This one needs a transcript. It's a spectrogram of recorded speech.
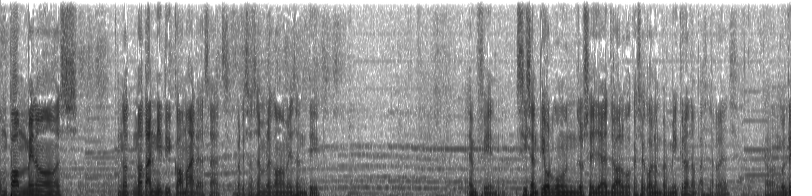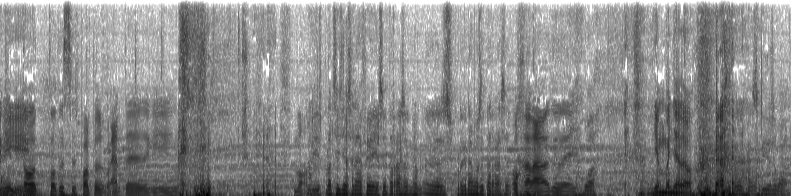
un poc menys... No, no tan nítid com ara, saps? Per això sembla com a més antic. En fi, si sentiu alguns ocellets o algo que se colen per micro, no passa res. Que ha vengut Tenim aquí... tot, totes les portes obertes aquí. Bo, I el pròxim ja serà fer la terrassa, els programes de terrassa. ojalà tot ell. Buah, I en banyador. seria bona.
